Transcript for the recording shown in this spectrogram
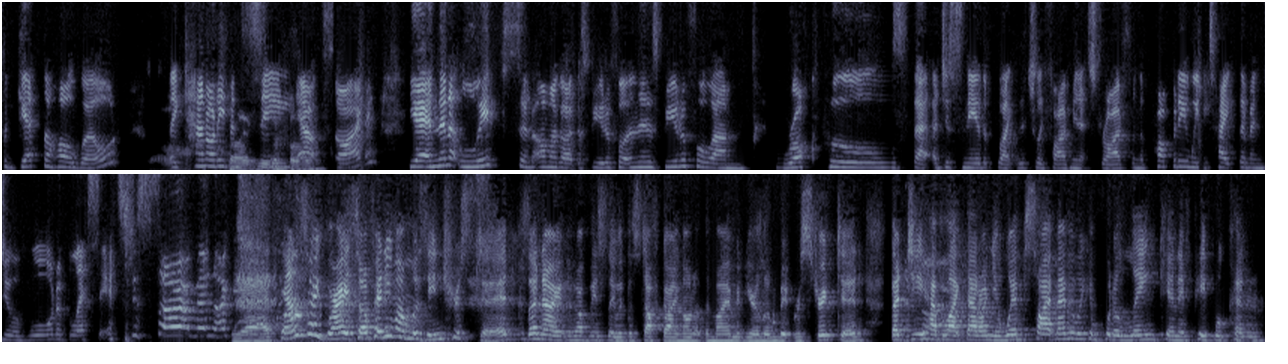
forget the whole world. They cannot even so see outside. Yeah, and then it lifts and oh my god, it's beautiful. And there's beautiful um rock pools that are just near the like literally five minutes drive from the property and we take them and do a water blessing it's just so amazing yeah it sounds so great so if anyone was interested because i know obviously with the stuff going on at the moment you're a little bit restricted but do you have like that on your website maybe we can put a link and if people can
